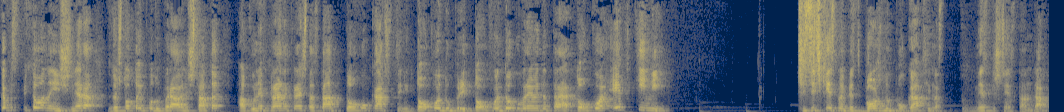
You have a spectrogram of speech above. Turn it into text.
Какъв е смисъла на инженера, защо той подобрява нещата, ако не в края на краища станат толкова качествени, толкова добри, толкова дълго време да траят, толкова ефтини, че всички сме безбожно богати на днескашния стандарт.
